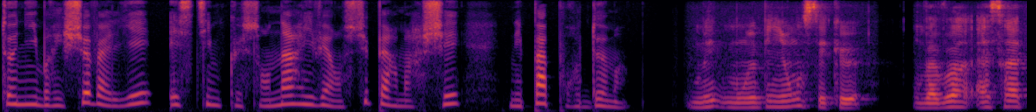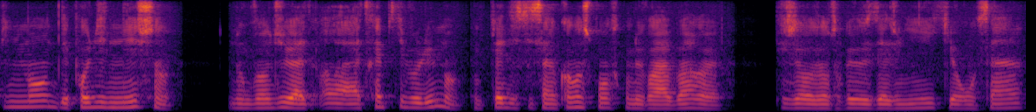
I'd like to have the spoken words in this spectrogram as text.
Tony Brie-Chevalier estime que son arrivée en supermarché n'est pas pour demain. mon opinion, c'est que on va voir assez rapidement des produits de niche, donc vendus à, très petit volume. Donc peut-être d'ici 5 ans, je pense qu'on devrait avoir euh, plusieurs entreprises aux États-Unis qui auront ça,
